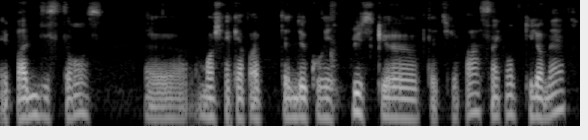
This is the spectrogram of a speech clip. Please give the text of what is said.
et pas de distance. Euh, moi, je serais capable peut-être de courir plus que, peut-être, je sais pas, 50 km.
